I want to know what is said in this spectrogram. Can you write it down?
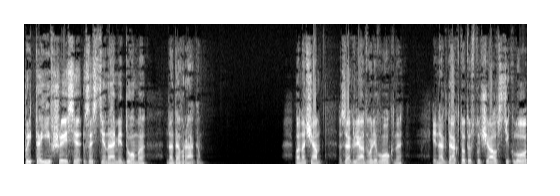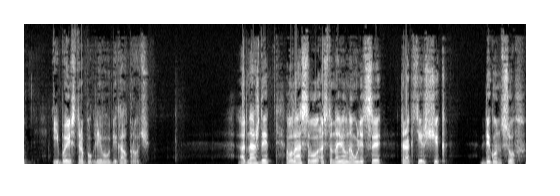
притаившееся за стенами дома над оврагом. По ночам заглядывали в окна, Иногда кто-то стучал в стекло и быстро, пугливо убегал прочь. Однажды Власову остановил на улице трактирщик Бегунцов.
